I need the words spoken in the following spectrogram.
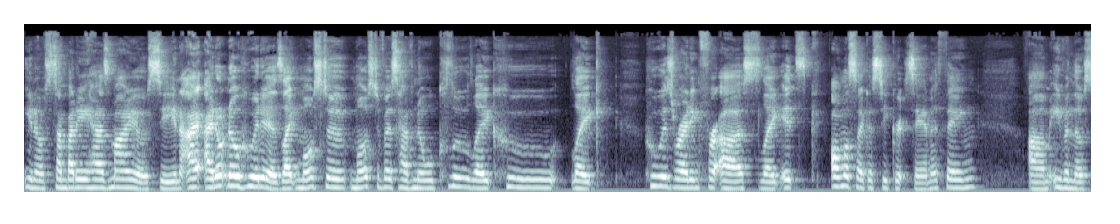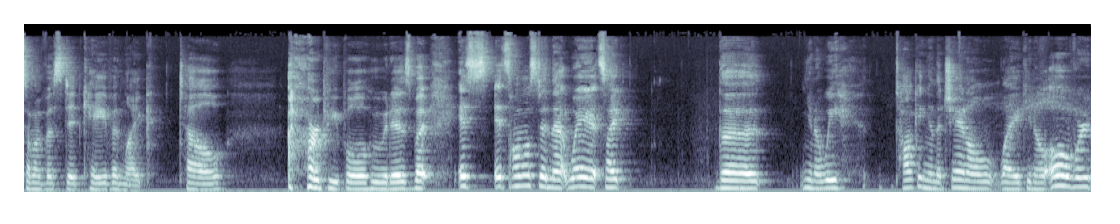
you know somebody has my oc and i i don't know who it is. Like most of most of us have no clue like who like who is writing for us. Like it's almost like a secret santa thing um even though some of us did cave and like tell our people who it is. But it's it's almost in that way. It's like the you know we talking in the channel like you know oh we're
